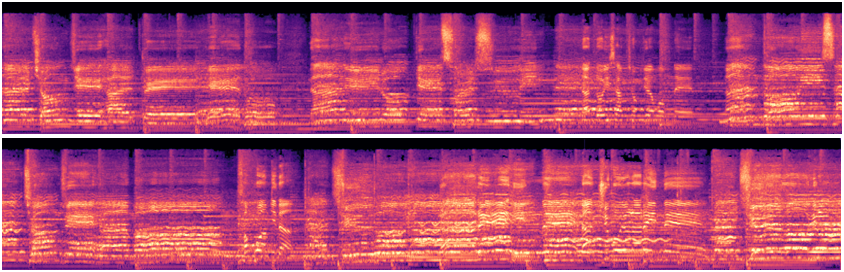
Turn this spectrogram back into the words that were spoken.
날 정죄할 때에도 난 의롭게 설 수 있네 난 더 이상 정죄함 없네. 난 더 이상 정죄함 없네 선포합니다. 난 주보혈 아래 있네 난 주보혈 아래 있네. 난 주보혈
